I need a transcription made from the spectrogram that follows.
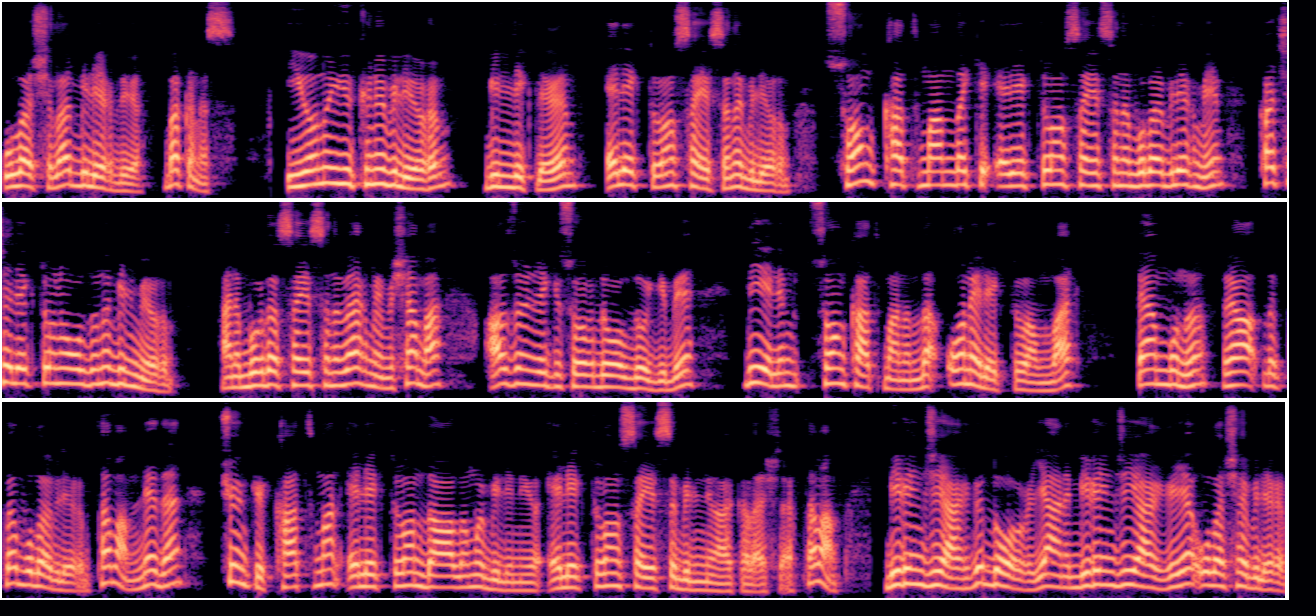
ulaşılabilir diyor. Bakınız. İyonun yükünü biliyorum. Bildiklerim. elektron sayısını biliyorum. Son katmandaki elektron sayısını bulabilir miyim? Kaç elektron olduğunu bilmiyorum. Hani burada sayısını vermemiş ama az önceki soruda olduğu gibi diyelim son katmanında 10 elektron var. Ben bunu rahatlıkla bulabilirim. Tamam neden? Çünkü katman elektron dağılımı biliniyor. Elektron sayısı biliniyor arkadaşlar. Tamam. Birinci yargı doğru. Yani birinci yargıya ulaşabilirim.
